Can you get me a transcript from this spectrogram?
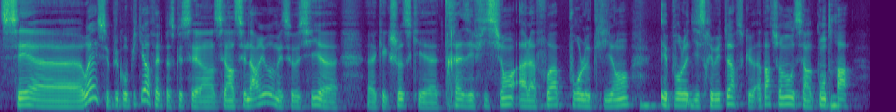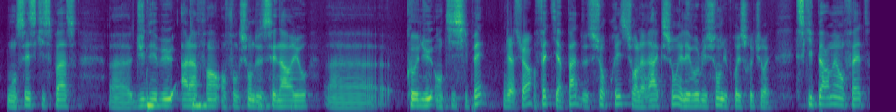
C'est euh, ouais, c'est plus compliqué en fait parce que c'est un, un scénario, mais c'est aussi euh, euh, quelque chose qui est très efficient à la fois pour le client et pour le distributeur, parce qu'à partir du moment où c'est un contrat où on sait ce qui se passe euh, du début à la fin en fonction de scénarios connus, anticipés, Bien sûr. en fait, il n'y a pas de surprise sur les réactions et l'évolution du produit structuré. Ce qui permet, en fait,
